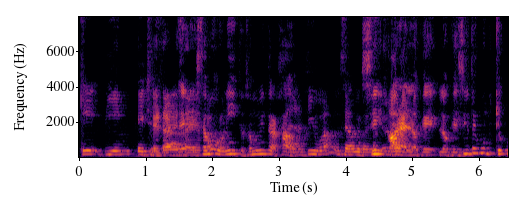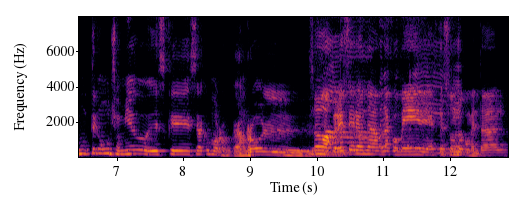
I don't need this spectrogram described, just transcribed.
qué bien hecho. El está. trailer Eh, Está muy bonito, está muy bien A la trabajado. antigua, o sea, me parece. Sí, ahora lo que, lo que sí tengo mucho, tengo mucho miedo es que sea como rock and roll. No, No, pero esa era una, una comedia, este es un documental.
